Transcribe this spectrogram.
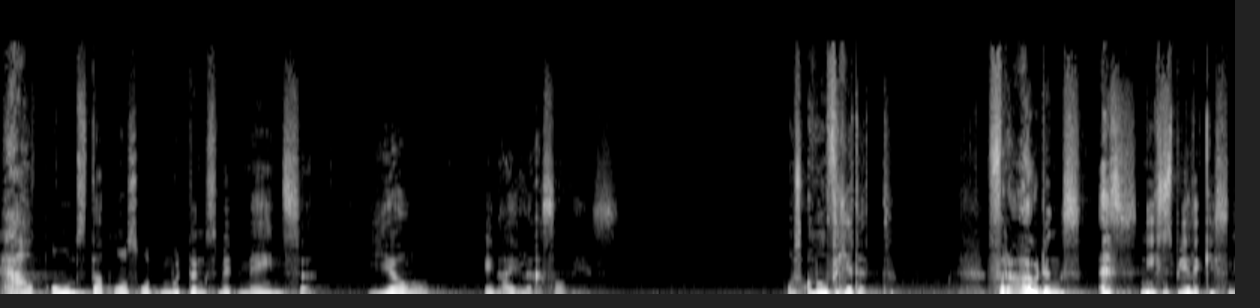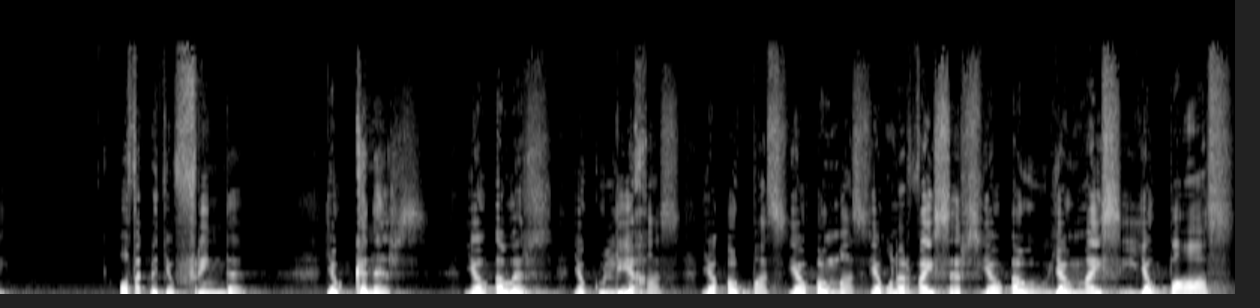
help ons dat ons ontmoetings met mense heel en heilig sal wees. Ons almal weet dit. Verhoudings is nie speletjies nie. Of dit met jou vriende, jou kinders, jou ouers, jou kollegas, jou oupas, jou oumas, jou onderwysers, jou ou, jou meisie, jou baas,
